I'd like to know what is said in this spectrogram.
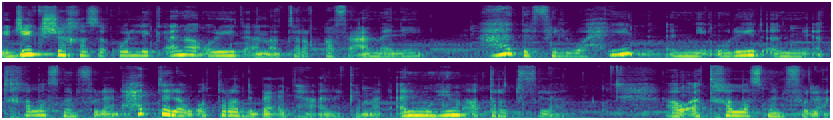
يجيك شخص يقول لك أنا أريد أن أترقى في عملي هدفي الوحيد أني أريد أني أتخلص من فلان حتى لو أطرد بعدها أنا كمان. المهم أطرد فلان. أو أتخلص من فلان.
